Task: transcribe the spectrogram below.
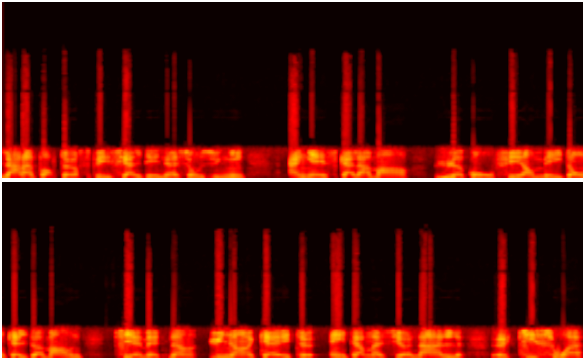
la rapporteure spéciale des Nations Unies, Agnès Calamar, le confirme et donc elle demande qu'il y ait maintenant une enquête internationale euh, qui soit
